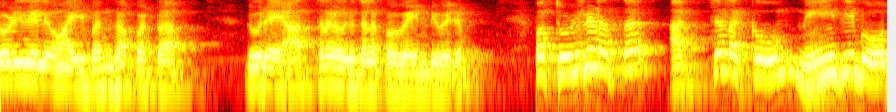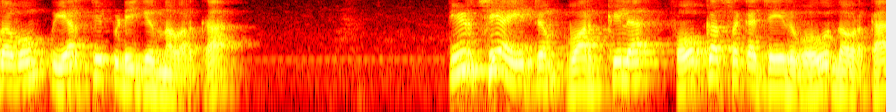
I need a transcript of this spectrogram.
തൊഴിലുമായി ബന്ധപ്പെട്ട ദൂരയാത്രകൾക്ക് ചിലപ്പോൾ വേണ്ടി വരും. അപ്പോൾ തൊഴിലിടത്ത് അച്ചടക്കവും നീതിബോധവും ഉയർത്തിപ്പിടിക്കുന്നവർക്ക് തീർച്ചയായിട്ടും വർക്കിൽ ഫോക്കസ് ഒക്കെ ചെയ്തു പോകുന്നവർക്ക്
